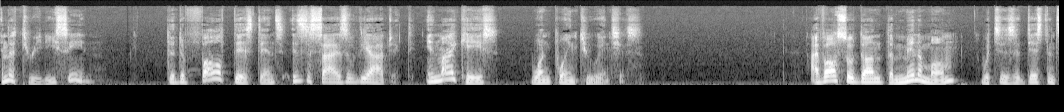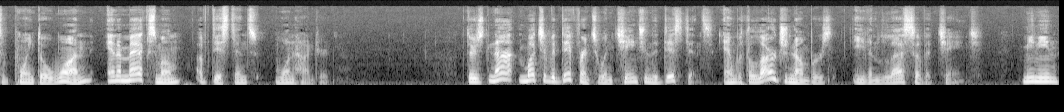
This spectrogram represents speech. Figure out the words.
and the 3D scene. The default distance is the size of the object, in my case, 1.2 inches. I've also done the minimum, which is a distance of 0.01, and a maximum of distance 100. There's not much of a difference when changing the distance, and with the larger numbers, even less of a change. Meaning,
